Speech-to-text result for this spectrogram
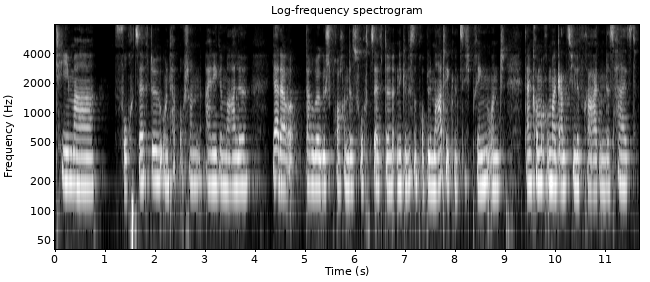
Thema Fruchtsäfte und habe auch schon einige Male ja da, darüber gesprochen, dass Fruchtsäfte eine gewisse Problematik mit sich bringen und dann kommen auch immer ganz viele Fragen. Das heißt,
